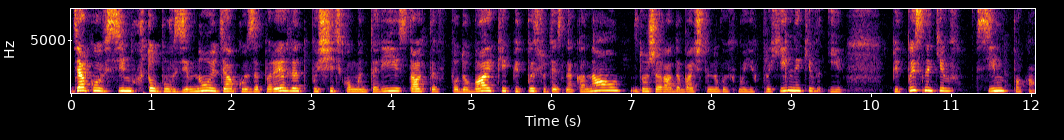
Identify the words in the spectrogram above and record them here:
Дякую всім, хто був зі мною. Дякую за перегляд. Пишіть коментарі, ставте вподобайки, підписуйтесь на канал. Дуже рада бачити нових моїх прихильників і підписників. Всім пока!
